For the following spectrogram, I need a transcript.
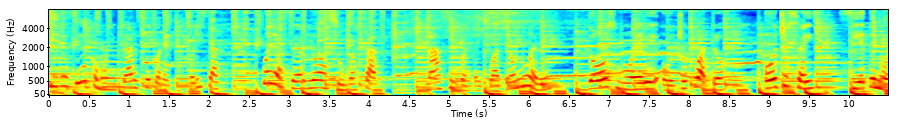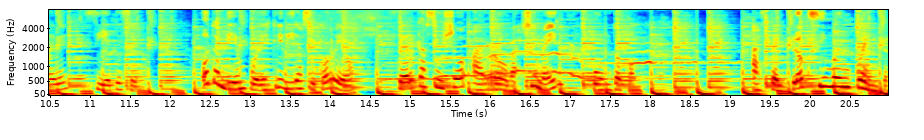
Si desea comunicarse con el pastor Isaac, puede hacerlo a su WhatsApp más 549 2984 867970 o también puede escribir a su correo cercasuyo.gmail.com Hasta el próximo encuentro.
